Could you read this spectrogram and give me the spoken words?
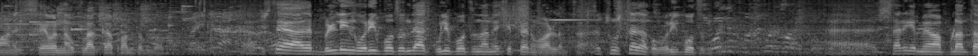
మార్నింగ్ సెవెన్ ఓ క్లాక్ ఆ ప్రాంతంలో. వస్తే అది బిల్డింగ్ ఒరిగిపోతుంది అది కూలిపోతుంది చెప్పాను చెప్పారు వాళ్ళంతా. చూస్తే అది ఒక ఒరిగిపోతుంది. సరిగా మేము అప్పుడంతా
